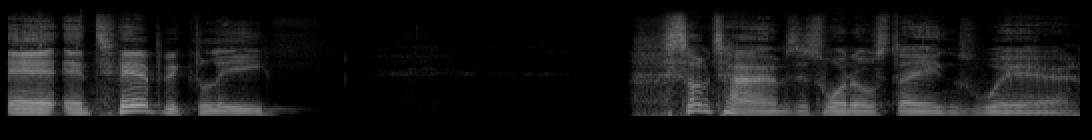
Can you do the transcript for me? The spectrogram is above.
And, and typically, sometimes it's one of those things where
